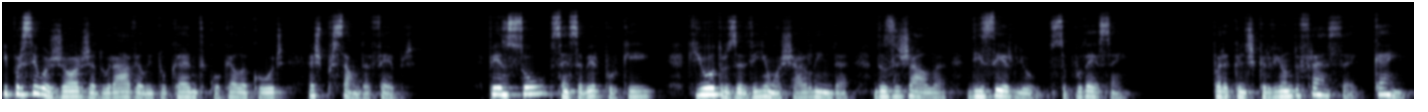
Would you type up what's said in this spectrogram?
e pareceu a Jorge adorável e tocante com aquela cor a expressão da febre. Pensou, sem saber porquê, que outros a deviam achar linda, desejá-la, dizer-lhe, se pudessem. Para que lhe escreviam de França? Quem?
